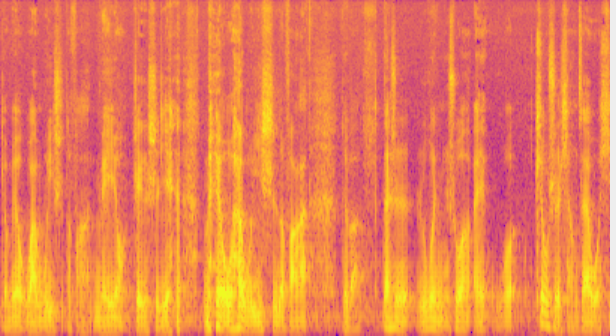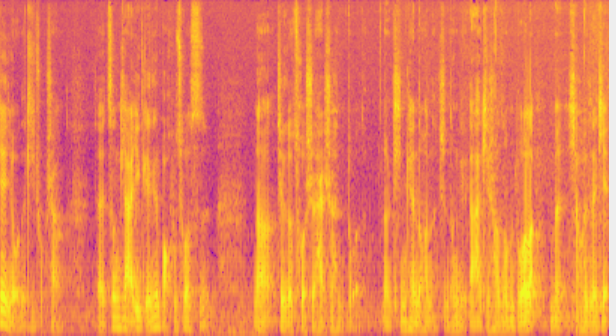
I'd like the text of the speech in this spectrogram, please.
有没有万无一失的方案？没有，这个世界没有万无一失的方案，对吧？但是如果你说，哎，我就是想在我现有的基础上再增加一点点保护措施，那这个措施还是很多的。那今天的话呢，只能给大家介绍这么多了，我们下回再见。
